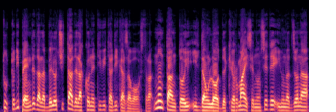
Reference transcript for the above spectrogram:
Tutto dipende dalla velocità della connettività di casa vostra, non tanto il download, che ormai se non siete in una zona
